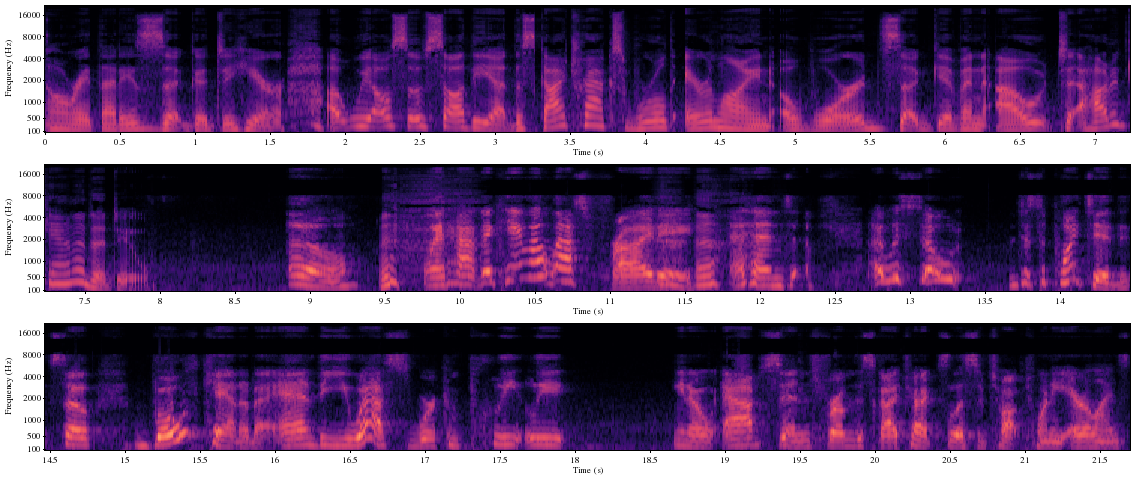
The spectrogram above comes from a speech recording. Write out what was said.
All right, that is uh, good to hear. Uh, we also saw the uh, the Skytrax World Airline Awards uh, given out. How did Canada do? Oh, what happened? They came out last Friday, and I was so disappointed. So both Canada and the U.S. were completely, you know, absent from the Skytrax list of top 20 airlines.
